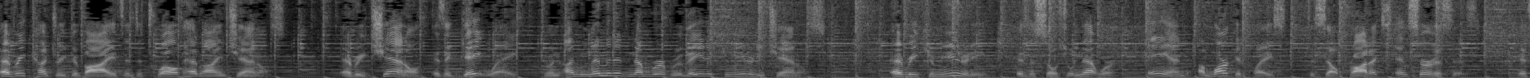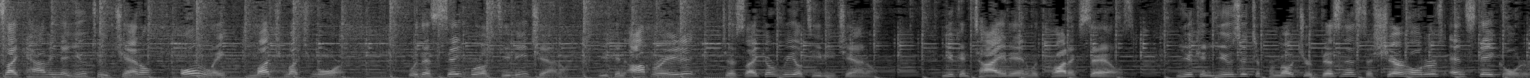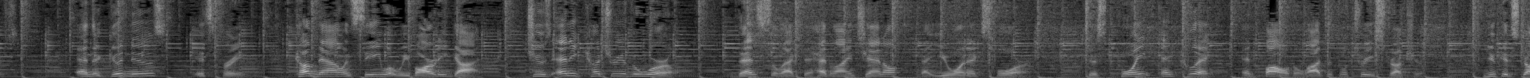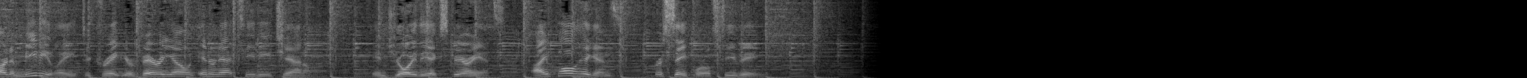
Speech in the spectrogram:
Every country divides into 12 headline channels. Every channel is a gateway to an unlimited number of related community channels. Every community is a social network and a marketplace to sell products and services. It's like having a YouTube channel, only much, much more. With a Safe Worlds TV channel, you can operate it just like a real TV channel. You can tie it in with product sales. You can use it to promote your business to shareholders and stakeholders. And the good news, it's free. Come now and see what we've already got. Choose any country of the world. Then select the headline channel that you want to explore. Just point and click and follow the logical tree structure. You can start immediately to create your very own Internet TV channel. Enjoy the experience. I'm Paul Higgins for SafeWorlds TV.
